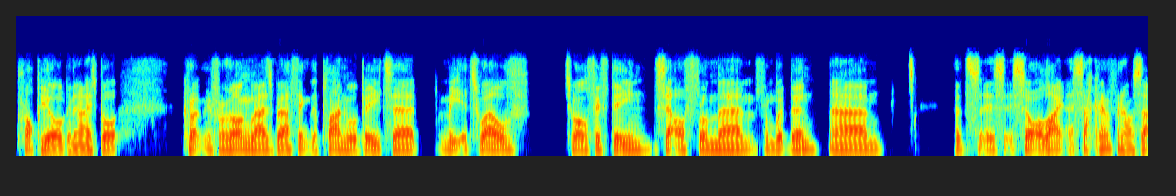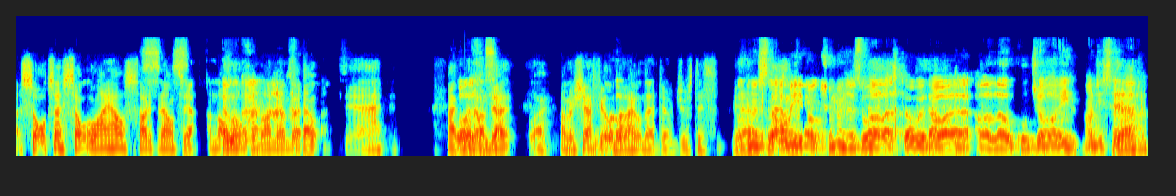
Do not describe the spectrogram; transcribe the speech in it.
properly organise, but correct me if I'm wrong, lads, but I think the plan will be to meet at 12, 12 15, set off from um, from Whitburn. Um, it's, it's, it's, sort of like a second pronounce that Sorta, Sorta Lighthouse. How do you pronounce it? I'm not oh, local, man. Remember? Yeah. I am a Sheffield man. I hope that do justice. Yeah. I say, I'm a Yorkshireman as well. Let's go with our our local Geordie. How do you say yeah. that?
